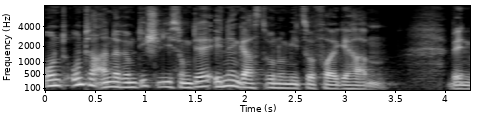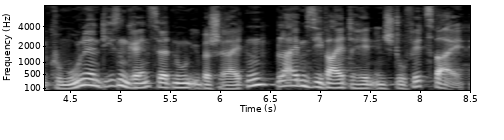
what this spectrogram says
und unter anderem die Schließung der Innengastronomie zur Folge haben. Wenn Kommunen diesen Grenzwert nun überschreiten, bleiben sie weiterhin in Stufe 2.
